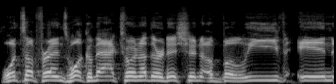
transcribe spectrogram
What's up, friends? Welcome back to another edition of Bleav in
